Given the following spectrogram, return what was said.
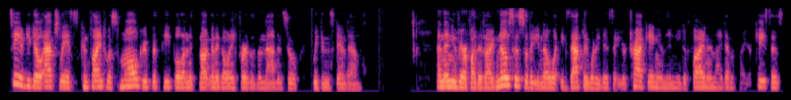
see it, you go, actually, it's confined to a small group of people and it's not going to go any further than that. And so we can stand down. And then you verify the diagnosis so that you know what exactly what it is that you're tracking. And then you define and identify your cases.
